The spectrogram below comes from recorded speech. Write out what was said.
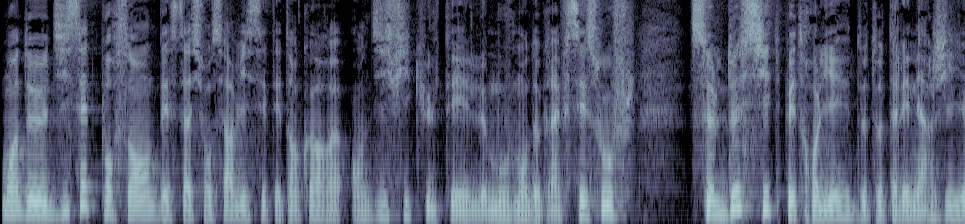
moins de 17% des stations-service étaient encore en difficulté. Le mouvement de grève s'essouffle. Seuls deux sites pétroliers de Total Energy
